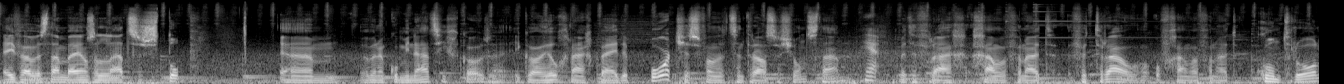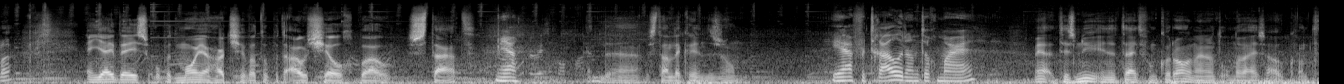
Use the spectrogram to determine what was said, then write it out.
Eva, we staan bij onze laatste stop. Ehm, we hebben een combinatie gekozen. Ik wil heel graag bij de poortjes van het Centraal Station staan. Ja. Met de vraag, gaan we vanuit vertrouwen of gaan we vanuit controle? En jij wees op het mooie hartje wat op het oude Shell-gebouw staat. Ja. En eh, we staan lekker in de zon. ja, vertrouwen dan toch maar, hè? Maar ja, het is nu in de tijd van corona en het onderwijs ook. Want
